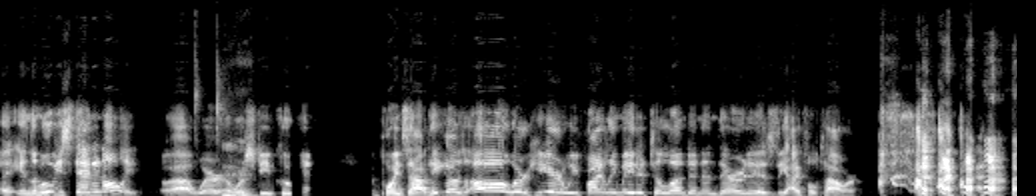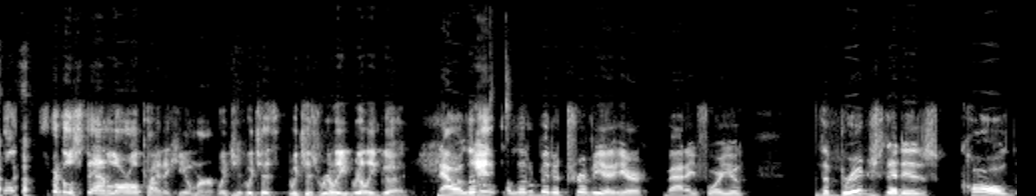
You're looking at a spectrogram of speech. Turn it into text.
uh, in the movie Stan and Ollie, uh, where where Hmm. Steve Coogan points out, he goes, "Oh, we're here. We finally made it to London, and there it is, the Eiffel Tower." Typical Stan Laurel kind of humor, which Mm. which is which is really really good. Now a little a little bit of trivia here, Manny, for you. The bridge that is called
